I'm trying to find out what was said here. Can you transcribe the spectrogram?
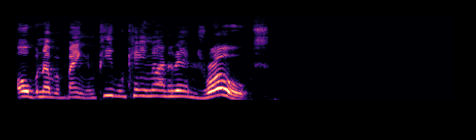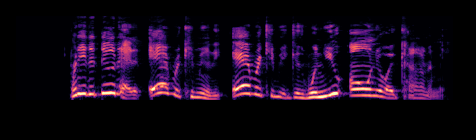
opened up a bank, and people came out of that in droves. We need to do that in every community, every community, because when you own your economy,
